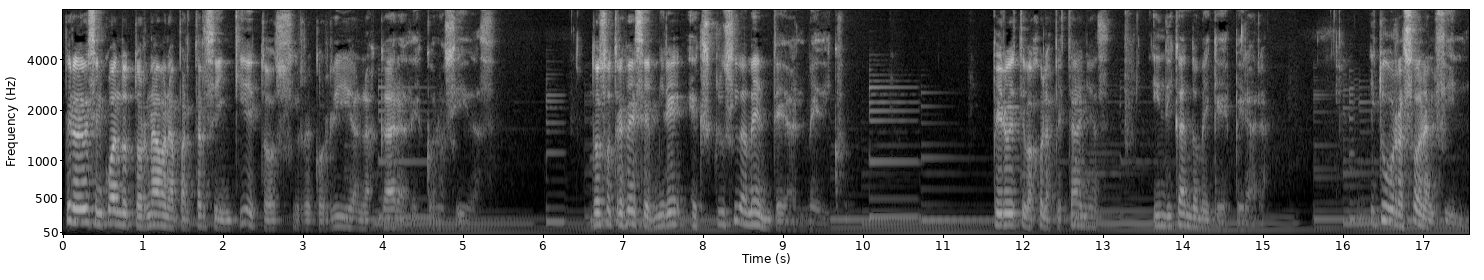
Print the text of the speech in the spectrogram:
Pero de vez en cuando tornaban a apartarse inquietos y recorrían las caras desconocidas. Dos o tres veces miré exclusivamente al médico. Pero este bajó las pestañas, indicándome que esperara. Y tuvo razón al fin,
